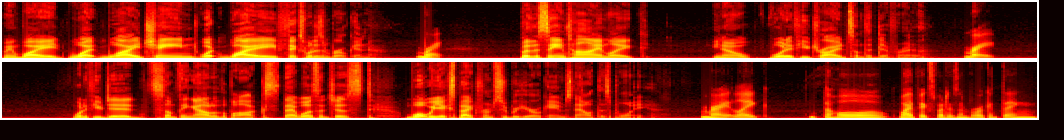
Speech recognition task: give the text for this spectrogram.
I mean, why what why change what why fix what isn't broken? Right. But at the same time, like, you know, what if you tried something different? Right. What if you did something out of the box that wasn't just what we expect from superhero games now at this point? Right. Like the whole why fix what isn't broken thing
